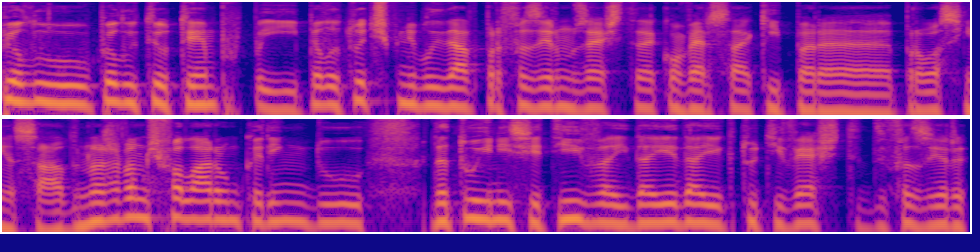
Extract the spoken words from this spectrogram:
pelo, pelo teu tempo e pela tua disponibilidade para fazermos esta conversa aqui para, para o Assim Assado. Nós já vamos falar um bocadinho do, da tua iniciativa e da ideia que tu tiveste de fazer uh,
